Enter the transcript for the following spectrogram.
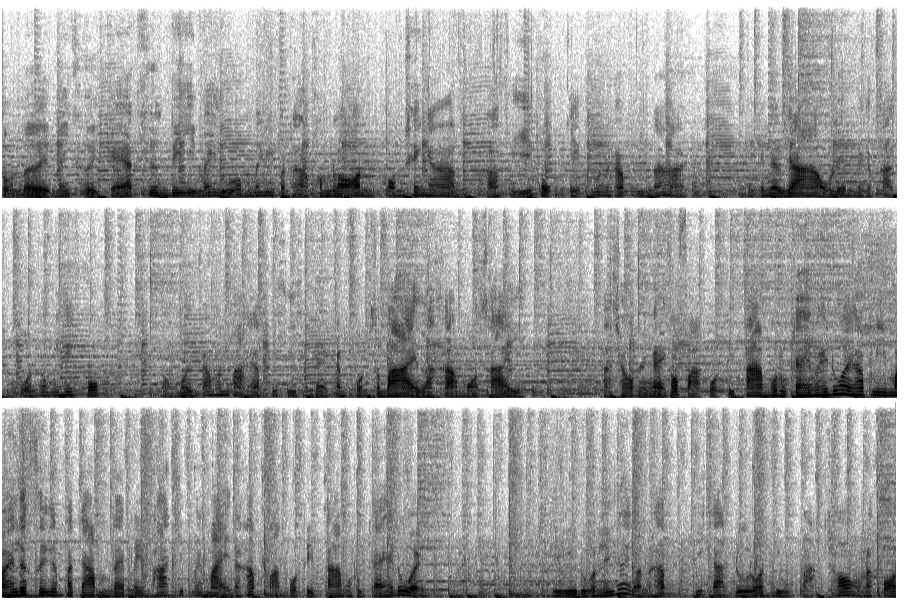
สดๆเลย ไม่เคยแก๊สเครื่องดี ไม่หลวม ไม่มีปัญหาความร้อน พร้อมใช้งาน ภาษี67นู่นนะครับปีหน้าใช้กันยาวๆ เล่มเอกสารชุดวนก็มีให้ครบ 29,000 บาทครับไปขี่กันแดดกันฝนสบาย ราคามอไซค์ถ้าชอบยังไงก็ฝากกดติดตามกดถูกใจไว้ด้วยครับ มีไม้เลือกซื้อกันประจำได้ไม่พลาดคลิปใหม่ๆนะครับ ฝากกดติดตามกดถูกใจให้ด้วย รีวิวดูกันเรื่อยๆก่อนนะครับพิกัดดูรถอยู่ปากช่องนคร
